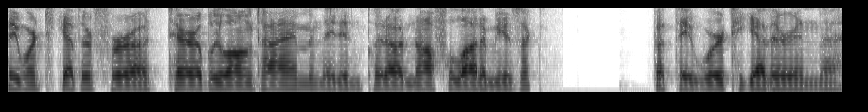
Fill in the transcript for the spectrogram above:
they weren't together for a terribly long time, and they didn't put out an awful lot of music, but they were together in the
